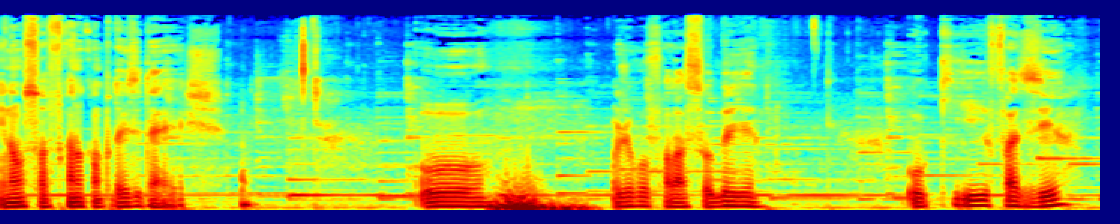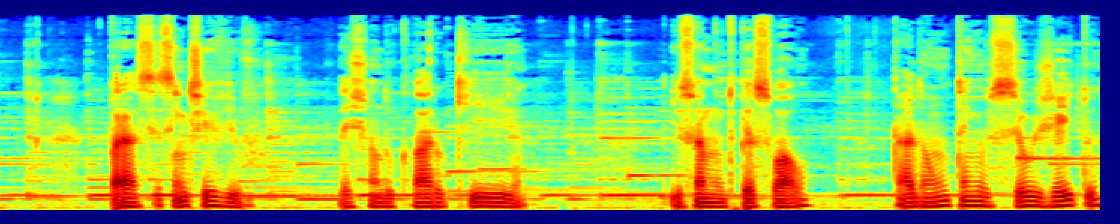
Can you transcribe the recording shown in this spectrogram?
e não só ficar no campo das ideias. O... Hoje eu vou falar sobre o que fazer para se sentir vivo, deixando claro que isso é muito pessoal. Cada um tem o seu jeito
